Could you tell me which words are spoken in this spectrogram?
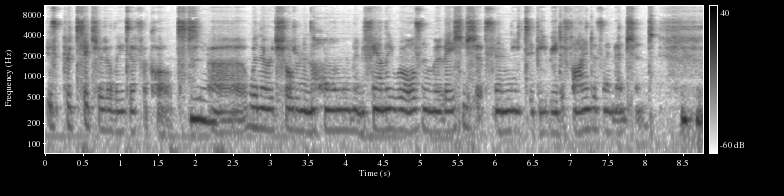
is particularly difficult yeah. uh, when there are children in the home and family roles and relationships then need to be redefined, as I mentioned. Mm-hmm.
